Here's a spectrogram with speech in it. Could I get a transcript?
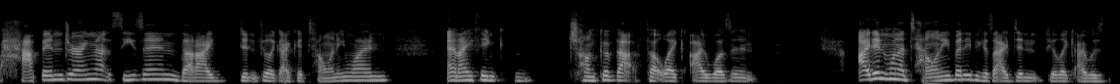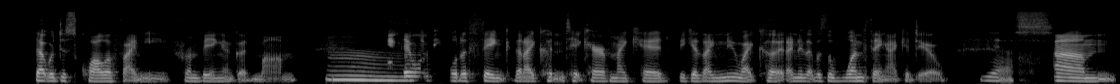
happened during that season that I didn't feel like I could tell anyone. And I think chunk of that felt like I wasn't I didn't want to tell anybody because I didn't feel like I was that would disqualify me from being a good mom. Mm. I didn't want people to think that I couldn't take care of my kid because I knew I could. I knew that was the one thing I could do. Yes. Um,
